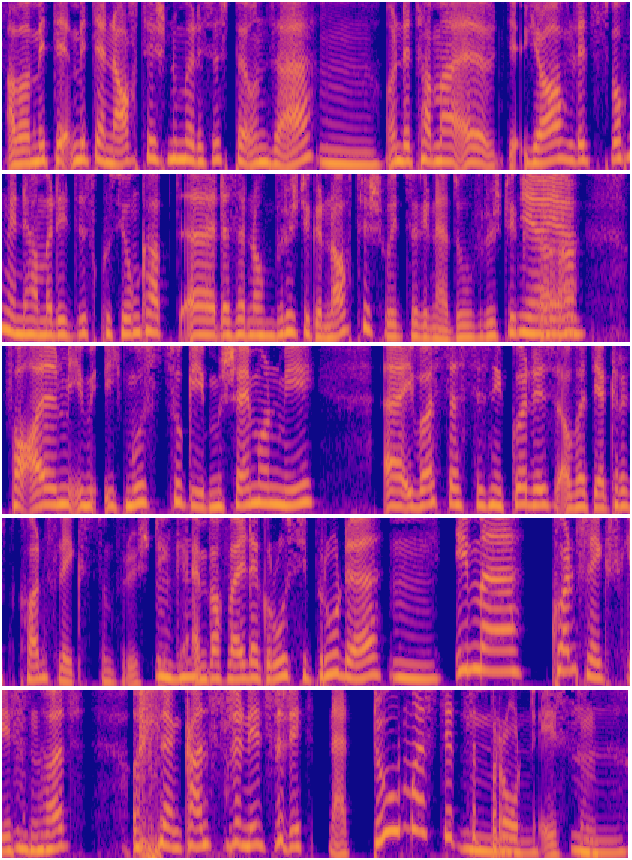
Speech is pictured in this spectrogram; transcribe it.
Aber mit der, mit der Nachtischnummer, das ist bei uns auch. Mhm. Und jetzt haben wir, äh, ja, letztes Wochenende haben wir die Diskussion gehabt, äh, dass er nach dem Frühstück einen Nachtisch. Sag ich, na, du Frühstück. Ja, äh, ja. Vor allem, ich, ich muss zugeben, shame on me. Äh, ich weiß, dass das nicht gut ist, aber der kriegt Cornflakes zum Frühstück. Mhm. Einfach weil der große Bruder immer Cornflakes gegessen Mhm. hat. Und dann kannst du nicht so die, na, du musst jetzt Mhm. ein Brot essen.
